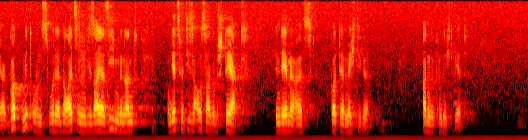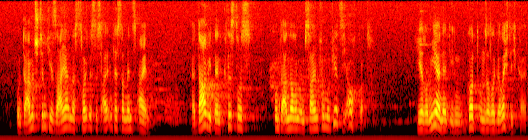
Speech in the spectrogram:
Ja, Gott mit uns wurde er bereits in Jesaja 7 genannt. Und jetzt wird diese Aussage bestärkt, indem er als Gott der Mächtige angekündigt wird. Und damit stimmt Jesaja in das Zeugnis des Alten Testaments ein. Herr David nennt Christus unter anderem im Psalm 45 auch Gott. Jeremia nennt ihn Gott unsere Gerechtigkeit.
